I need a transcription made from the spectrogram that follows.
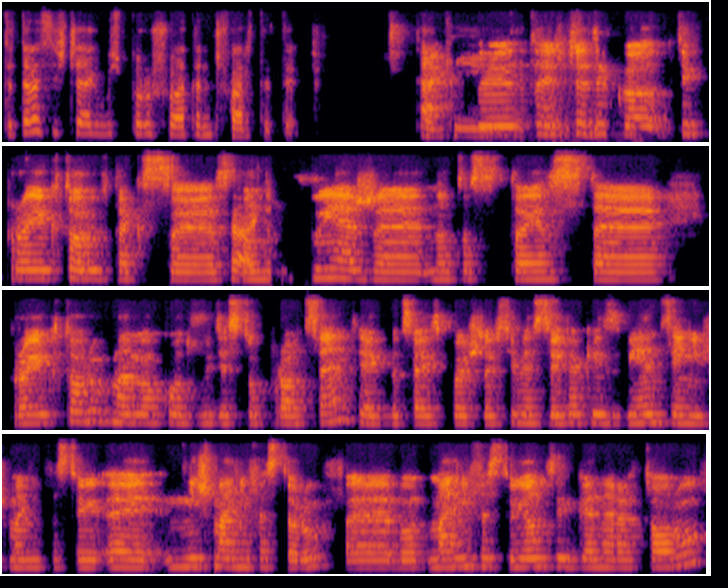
To teraz jeszcze jakbyś poruszyła ten czwarty typ. Tak, Taki, to jeszcze tylko tych projektorów tak skondensuję, tak. że no to, to jest e, Projektorów mamy około 20% jakby całej społeczności, więc to i tak jest więcej niż, manifestu- e, niż manifestorów, e, bo manifestujących generatorów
